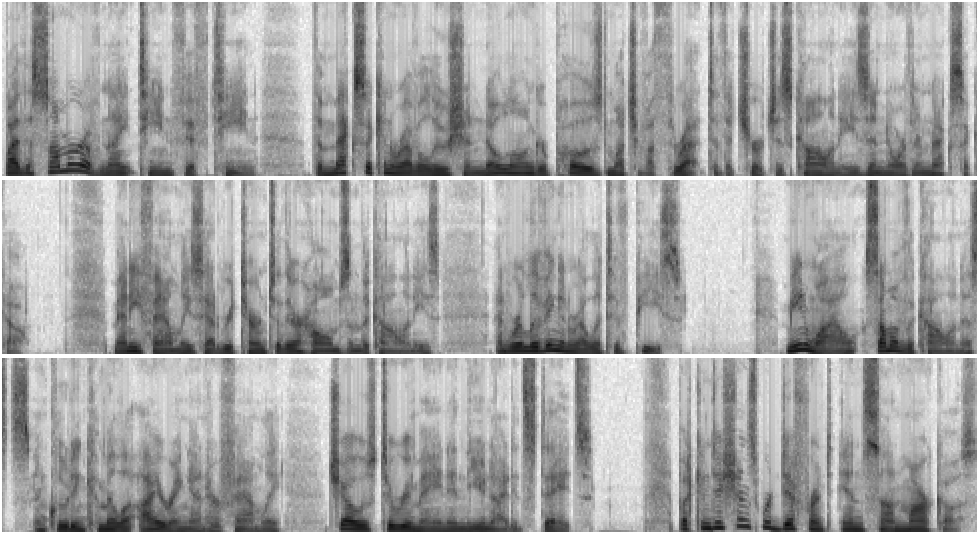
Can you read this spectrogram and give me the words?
By the summer of 1915, the Mexican Revolution no longer posed much of a threat to the Church's colonies in northern Mexico. Many families had returned to their homes in the colonies and were living in relative peace. Meanwhile, some of the colonists, including Camilla Eyring and her family, chose to remain in the United States. But conditions were different in San Marcos,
